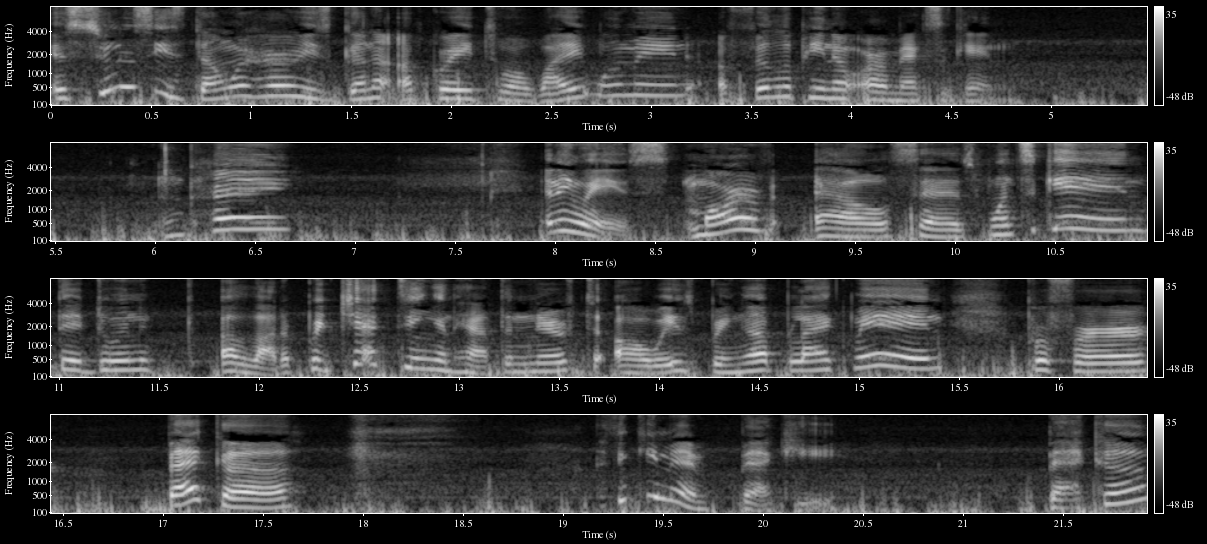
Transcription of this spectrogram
As soon as he's done with her, he's gonna upgrade to a white woman, a Filipino, or a Mexican. Okay. Anyways, Marv L says once again they're doing a lot of projecting and have the nerve to always bring up black men prefer Becca, I think he meant Becky. Becca?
